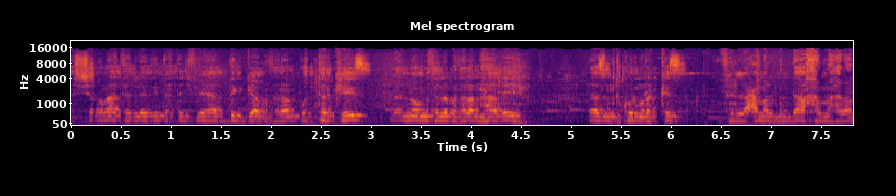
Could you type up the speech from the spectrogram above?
الشغلات التي تحتاج فيها الدقة مثلا والتركيز لأنه مثل مثلا هذه لازم تكون مركز. في العمل من داخل مثلا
